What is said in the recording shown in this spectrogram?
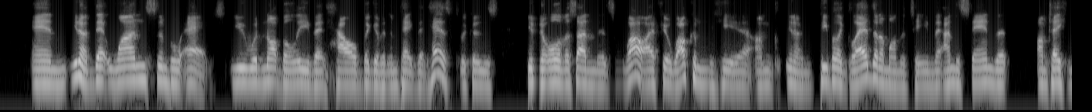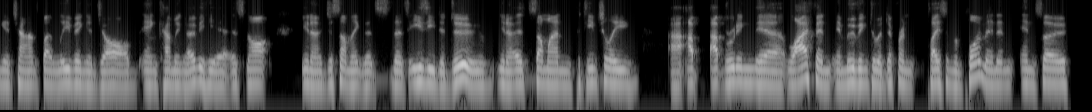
And, you know, that one simple act, you would not believe at how big of an impact that has because, you know, all of a sudden it's, wow, I feel welcome here. I'm, you know, people are glad that I'm on the team. They understand that I'm taking a chance by leaving a job and coming over here. It's not, you know, just something that's that's easy to do. You know, it's someone potentially uh, up, uprooting their life and, and moving to a different place of employment, and and so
